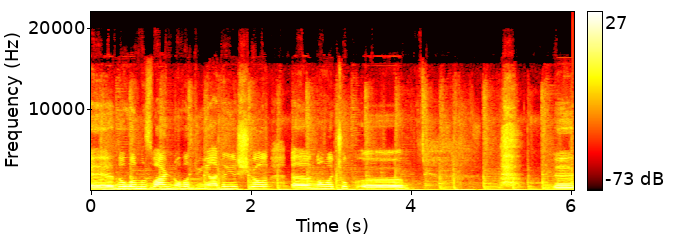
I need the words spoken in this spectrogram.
ee, Nova'mız var. Nova dünyada yaşıyor. Ee, Nova çok e, e,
